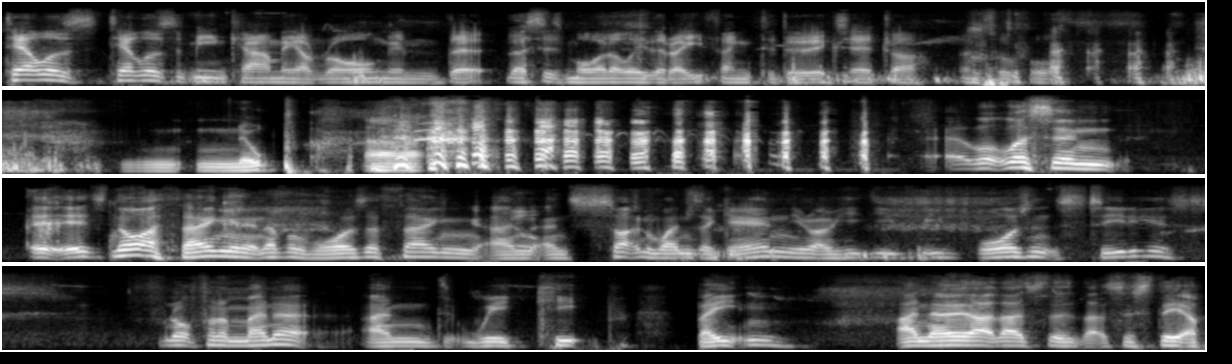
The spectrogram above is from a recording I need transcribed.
Tell us, tell us that me and Cammy are wrong and that this is morally the right thing to do, etc., and so forth. N- nope. Uh, listen, it, it's not a thing, and it never was a thing. And, and Sutton wins again. You know, he he, he wasn't serious, not for a minute, and we keep biting. I know that that's the that's the state of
